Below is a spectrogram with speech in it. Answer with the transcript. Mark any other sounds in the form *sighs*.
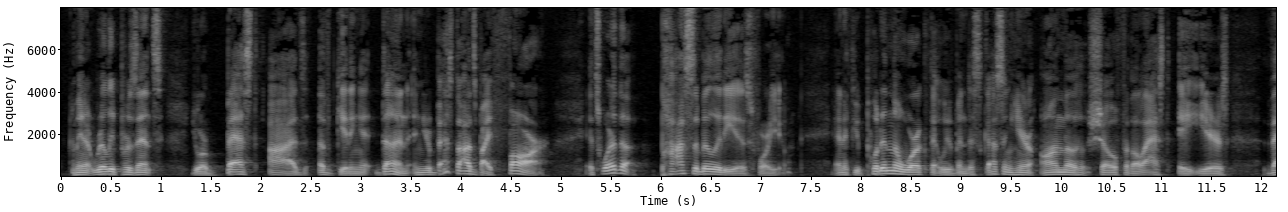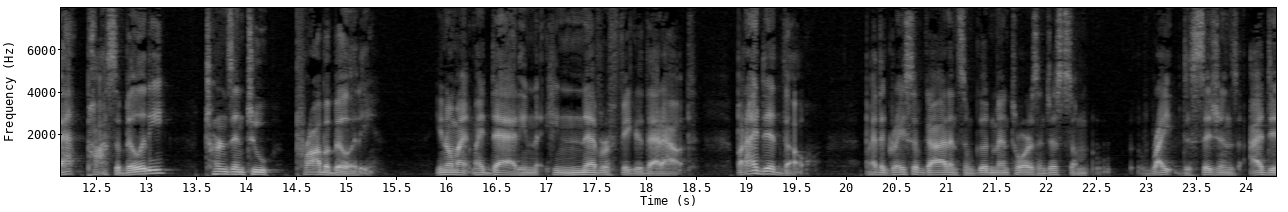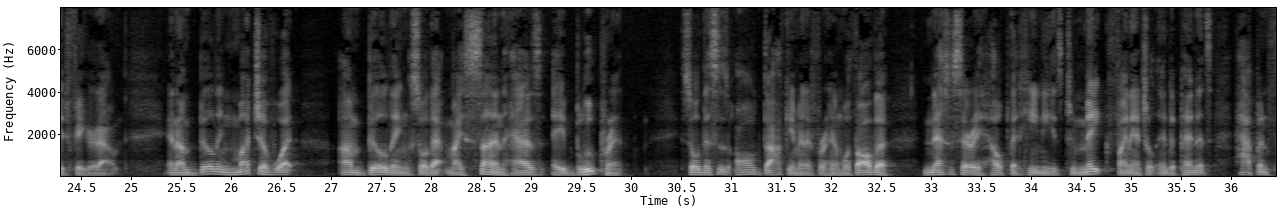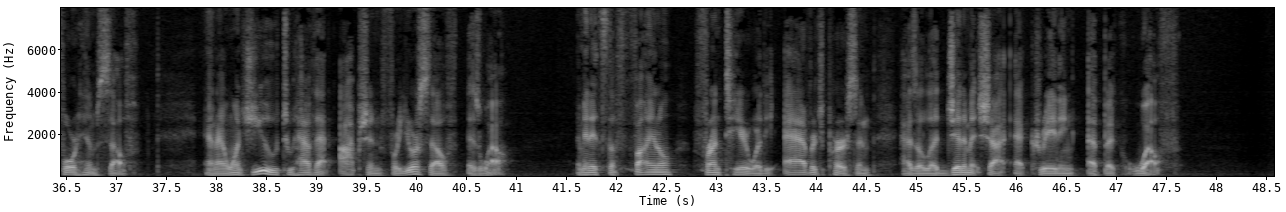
I mean, it really presents your best odds of getting it done, and your best odds by far. It's where the possibility is for you. And if you put in the work that we've been discussing here on the show for the last eight years, that possibility turns into probability. You know, my, my dad, he, he never figured that out. But I did, though. By the grace of God and some good mentors and just some right decisions, I did figure it out. And I'm building much of what I'm building so that my son has a blueprint. So this is all documented for him with all the necessary help that he needs to make financial independence happen for himself. And I want you to have that option for yourself as well. I mean, it's the final frontier where the average person has a legitimate shot at creating epic wealth.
